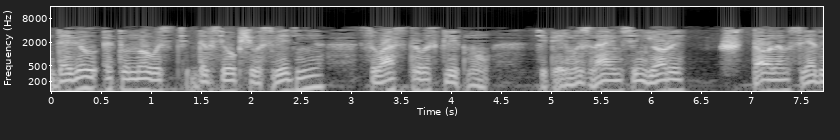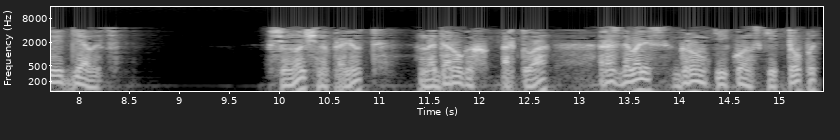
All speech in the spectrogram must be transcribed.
довел эту новость до всеобщего сведения, Суастро воскликнул, «Теперь мы знаем, сеньоры, что нам следует делать». Всю ночь напролет на дорогах Артуа раздавались громкий конский топот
